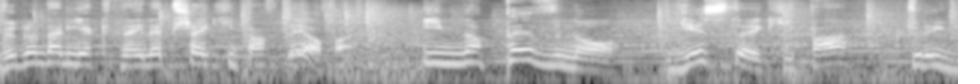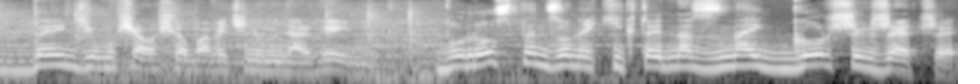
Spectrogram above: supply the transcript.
wyglądali jak najlepsza ekipa w playoffach. I na pewno jest to ekipa, której będzie musiało się obawiać Illuminar Gaming, bo rozpędzony kick to jedna z najgorszych rzeczy,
